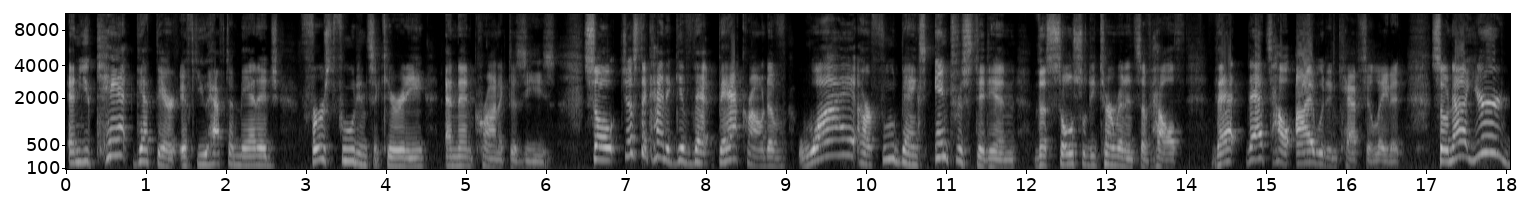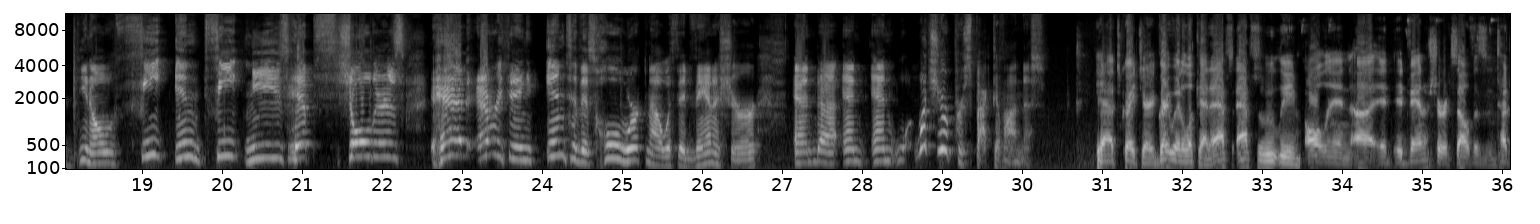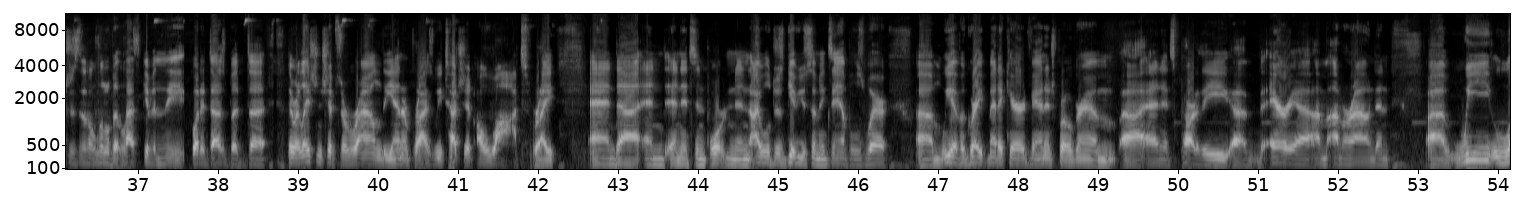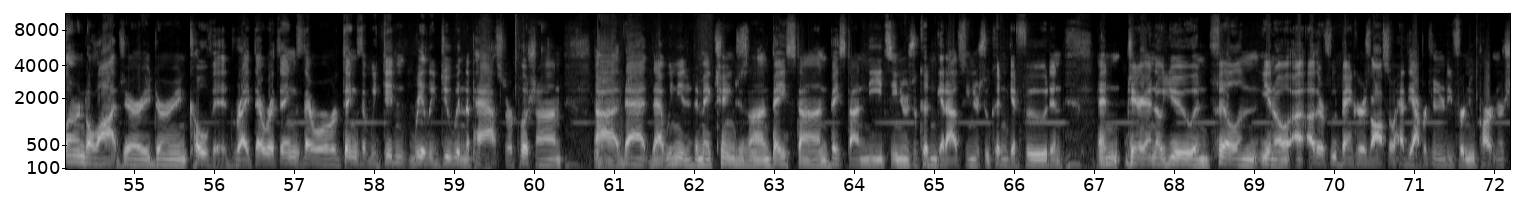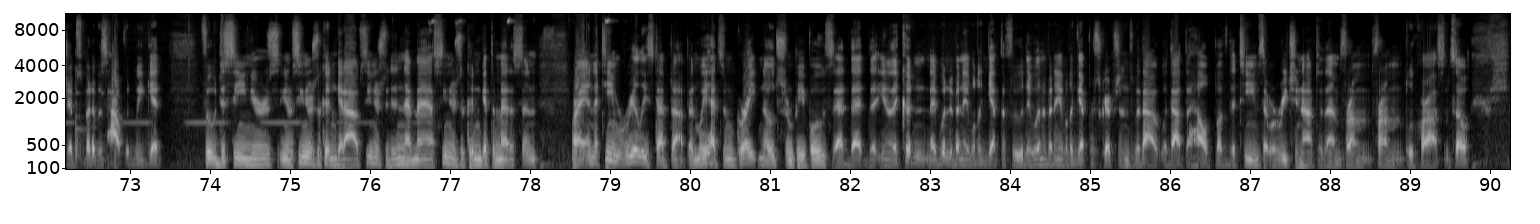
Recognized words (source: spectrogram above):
And you can't get there if you have to manage first food insecurity, and then chronic disease. So, just to kind of give that background of why are food banks interested in the social determinants of health, that that's how I would encapsulate it. So now you're, you know, feet in feet, knees, hips, shoulders, head, everything into this whole work now with AdvantaSure. And uh, and and what's your perspective on this? Yeah, it's great, Jerry. Great way to look at it. absolutely all in. Uh, it, AdvantaSure itself is, it touches it a little bit less given the what it does, but the the relationships around the enterprise we touch it a lot, right? And uh, and and it's important. And I will just give you some examples where um, we have a great Medicare Advantage program, uh, and it's part of the, uh, the area I'm, I'm around, and uh, we learned a lot, Jerry, during COVID. Right, there were things there were things that we didn't really do in the past or push on uh, that that we needed to make changes on based on based on need. Seniors who couldn't get out, seniors who couldn't get food, and and Jerry, I know you and Phil and you know other food bankers also had the opportunity for new partnerships, but it was how could we get food to seniors, you know, seniors who couldn't get out, seniors who didn't have masks, seniors who couldn't get the medicine, right? And the team really stepped up, and we had some great notes from people who said that, that you know they couldn't, they wouldn't have been able to get the food, they wouldn't have been able to get prescriptions without without the help of the teams that were reaching out to them from from Blue Cross. And so,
